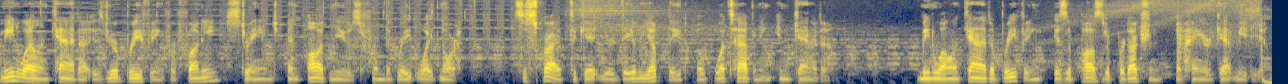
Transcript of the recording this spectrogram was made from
Meanwhile in Canada is your briefing for funny, strange, and odd news from the Great White North. Subscribe to get your daily update of what's happening in Canada. Meanwhile in Canada Briefing is a positive production of Hanger Cat Media.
